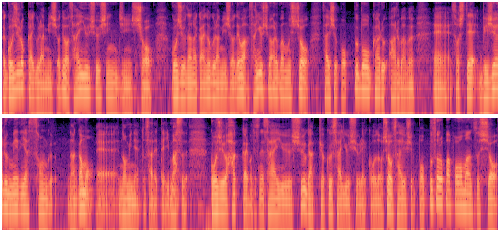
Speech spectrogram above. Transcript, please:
56回グラミー賞では最優秀新人賞。57回のグラミー賞では最優秀アルバム賞。最終ポップボーカルアルバム、えー、そしてビジュアルメディアソングなんかも、えー、ノミネートされています。58回もですね最優秀楽曲最優秀レコード賞最優秀ポップソロパフォーマンス賞。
